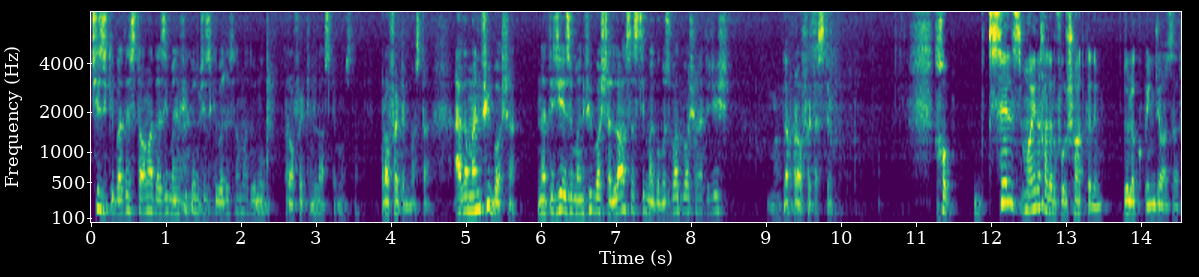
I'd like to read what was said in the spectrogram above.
چیزی که به دست آمد از این منفی کنیم چیزی که به دست آمد اونو profit and loss ماست profit ماست اگر منفی باشه نتیجه از منفی باشه loss هستیم اگر مثبت باشه نتیجهش در profit هستیم. خب sales ما این قدر فروشات کردیم دو لک و پنجاه هزار.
